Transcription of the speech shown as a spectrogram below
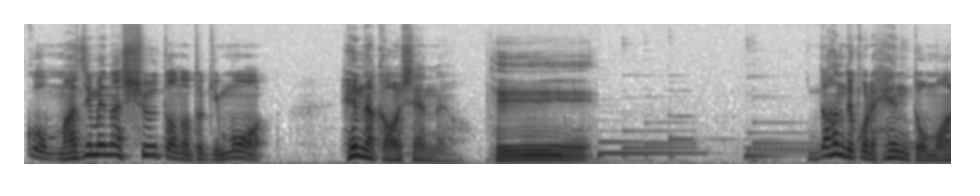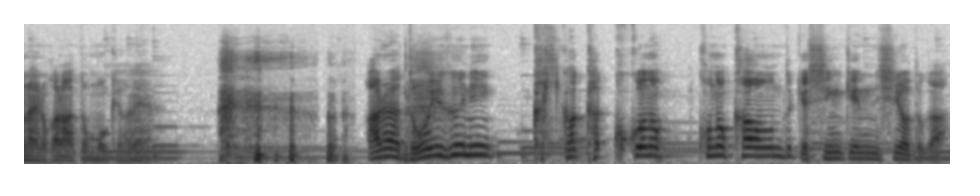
構真面目なシュートの時も変な顔してんのよ。へえ。なんでこれ変と思わないのかなと思うけどね。あれはどういう風に書きかかここのこの顔の時は真剣にしようとか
